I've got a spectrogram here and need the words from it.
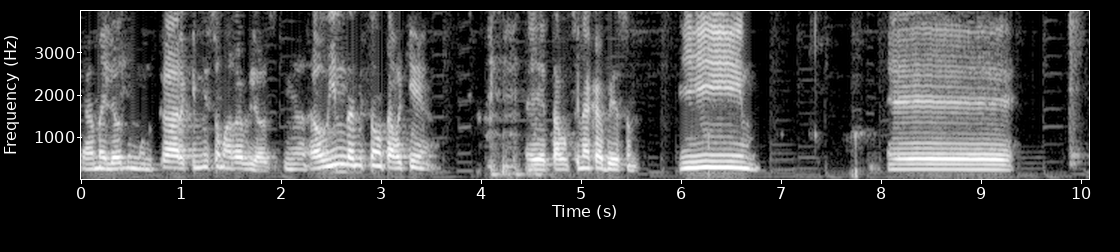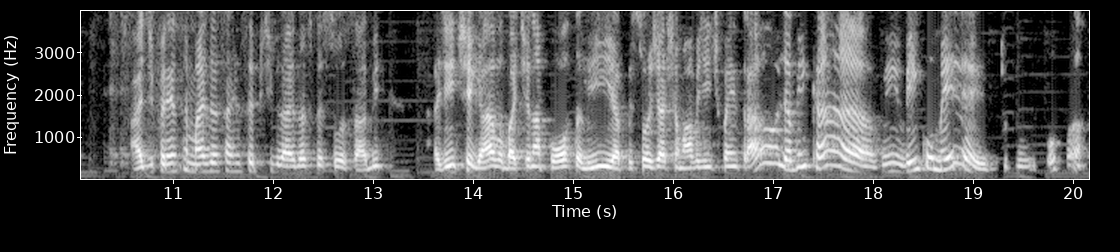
é a melhor do mundo. Cara, que missão maravilhosa. É o hino da missão, tava aqui. É, tava aqui na cabeça. E é, a diferença é mais essa receptividade das pessoas, sabe? A gente chegava, batia na porta ali, a pessoa já chamava a gente para entrar, olha, vem cá, vem, vem comer. Tipo, opa,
